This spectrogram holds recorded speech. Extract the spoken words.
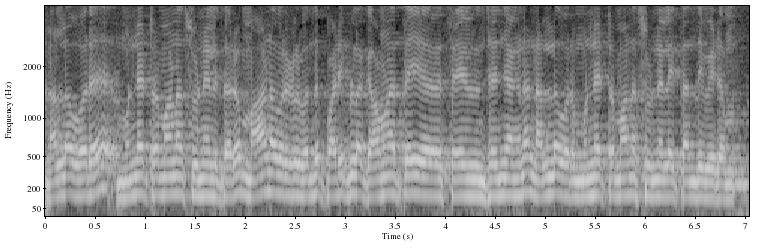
நல்ல ஒரு முன்னேற்றமான சூழ்நிலை தரும். மாணவர்கள் வந்து படிப்பில் கவனத்தை செய்- செஞ்சாங்கன்னா நல்ல ஒரு முன்னேற்றமான சூழ்நிலை தந்துவிடும்.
